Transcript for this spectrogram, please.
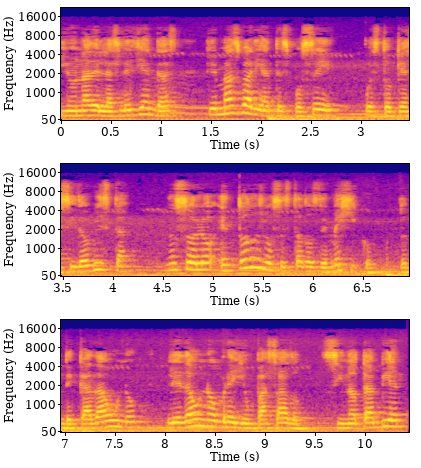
y una de las leyendas que más variantes posee, puesto que ha sido vista no solo en todos los estados de México, donde cada uno le da un nombre y un pasado, sino también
